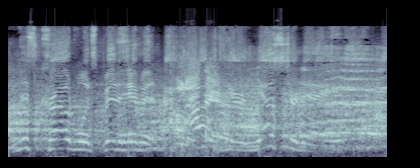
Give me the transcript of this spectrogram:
And this crowd wants wants Ben Heyman out of here yesterday.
